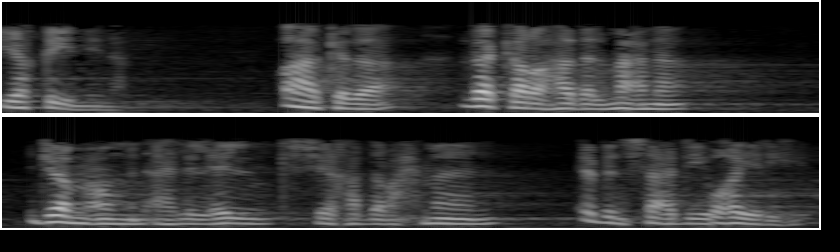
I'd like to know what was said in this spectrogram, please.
يقيننا. وهكذا ذكر هذا المعنى جمع من أهل العلم كالشيخ عبد الرحمن ابن سعدي وغيره.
